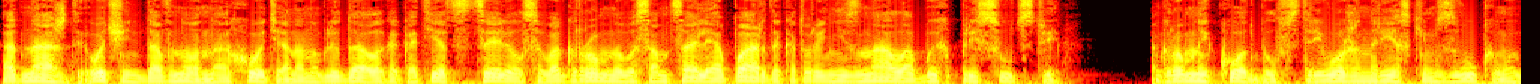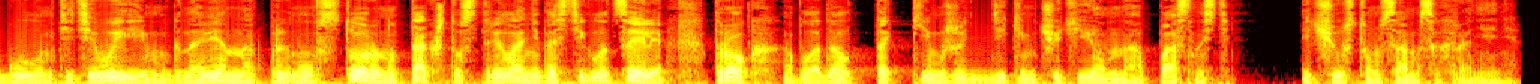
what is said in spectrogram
Однажды, очень давно, на охоте она наблюдала, как отец целился в огромного самца леопарда, который не знал об их присутствии. Огромный кот был встревожен резким звуком и гулом тетивы и мгновенно отпрыгнул в сторону так, что стрела не достигла цели. Трок обладал таким же диким чутьем на опасность и чувством самосохранения.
